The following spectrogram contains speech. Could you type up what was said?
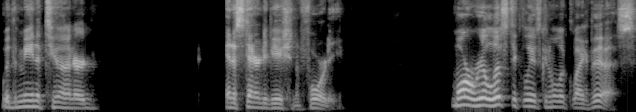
with a mean of 200 and a standard deviation of 40. More realistically, it's going to look like this.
